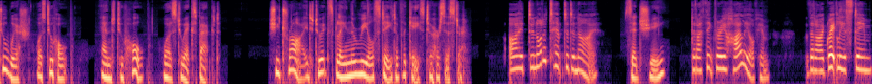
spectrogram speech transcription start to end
to wish was to hope, and to hope was to expect. She tried to explain the real state of the case to her sister. I do not attempt to deny, said she, that I think very highly of him, that I greatly esteem,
